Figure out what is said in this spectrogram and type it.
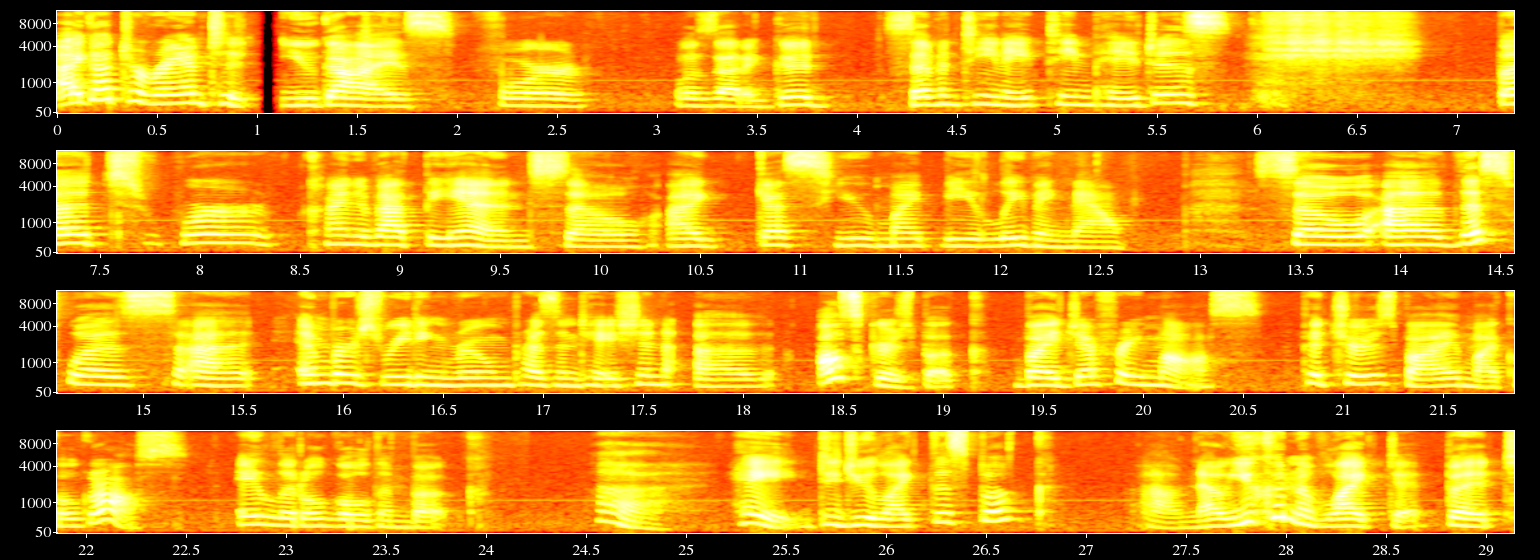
I got to rant to you guys for, was that a good 17, 18 pages? But we're kind of at the end, so I guess you might be leaving now. So uh, this was uh, Ember's Reading Room presentation of Oscar's book by Jeffrey Moss. Pictures by Michael Gross. A Little Golden Book. Ah, hey, did you like this book? Oh, no, you couldn't have liked it, but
